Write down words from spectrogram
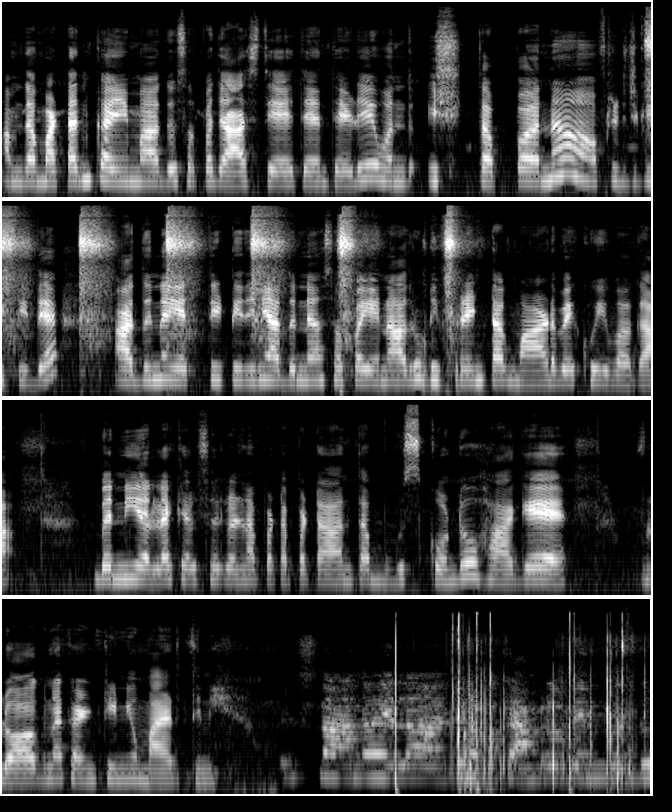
ಆಮೇಲೆ ಮಟನ್ ಕೈಮಾ ಅದು ಸ್ವಲ್ಪ ಜಾಸ್ತಿ ಐತೆ ಅಂತೇಳಿ ಒಂದು ಇಷ್ಟು ತಪ್ಪನ ಫ್ರಿಡ್ಜ್ಗೆ ಇಟ್ಟಿದ್ದೆ ಅದನ್ನು ಎತ್ತಿಟ್ಟಿದ್ದೀನಿ ಅದನ್ನು ಸ್ವಲ್ಪ ಏನಾದರೂ ಡಿಫ್ರೆಂಟಾಗಿ ಮಾಡಬೇಕು ಇವಾಗ. ಬನ್ನಿ, ಎಲ್ಲ ಕೆಲಸಗಳನ್ನ ಪಟಪಟ ಪಟ ಅಂತ ಮುಗಿಸ್ಕೊಂಡು ಹಾಗೆ ವ್ಲಾಗ್ನ ಕಂಟಿನ್ಯೂ ಮಾಡ್ತೀನಿ. ಸ್ನಾನ ಎಲ್ಲ ಆಯಿತು, ನಮ್ಮ ಕ್ಯಾಮ್ರಾಮನ್ ಬಂದು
